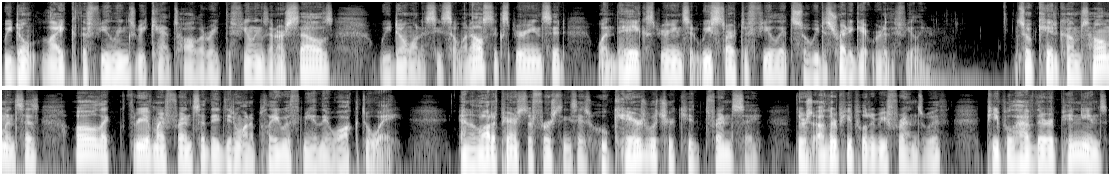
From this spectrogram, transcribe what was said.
we don't like the feelings, we can't tolerate the feelings in ourselves, we don't want to see someone else experience it. When they experience it, we start to feel it. So we just try to get rid of the feeling. So kid comes home and says, "Oh, like three of my friends said they didn't want to play with me and they walked away." And a lot of parents, the first thing says, "Who cares what your kid friends say? There's other people to be friends with. People have their opinions.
